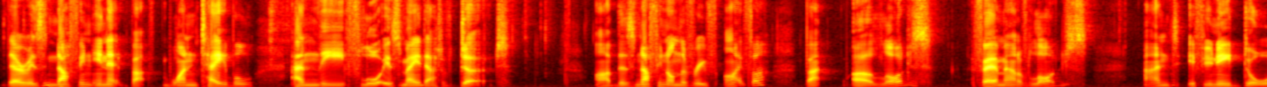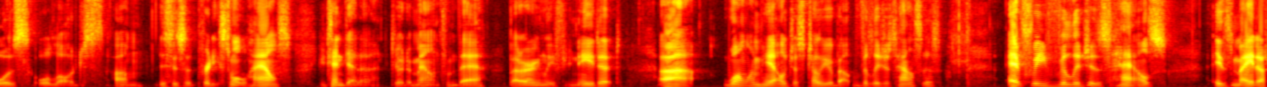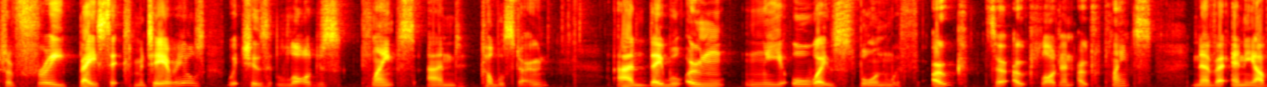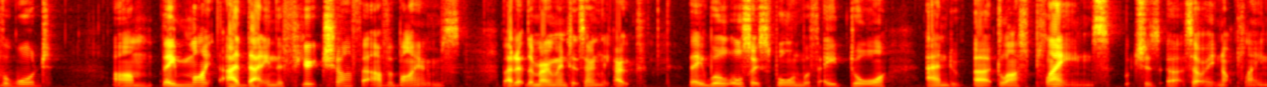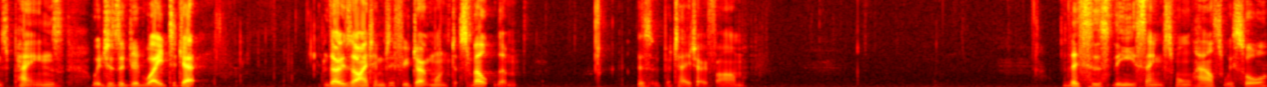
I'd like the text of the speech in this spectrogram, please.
There is nothing in it but one table and the floor is made out of dirt. Uh, there's nothing on the roof either, but uh, logs, a fair amount of logs, and if you need doors or logs, um, this is a pretty small house, you can get a good amount from there, but only if you need it. Uh, while I'm here, I'll just tell you about villagers' houses. Every villager's house is made out of three basic materials, which is logs, planks, and cobblestone, and they will only always spawn with oak, so oak log and oak planks, never any other wood. Um, they might add that in the future for other biomes, but at the moment it's only oak. They will also spawn with a door and uh, glass planes, which is, uh, sorry, not planes, panes, which is a good way to get those items if you don't want to smelt them. This is a potato farm. This is the same small house we saw.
